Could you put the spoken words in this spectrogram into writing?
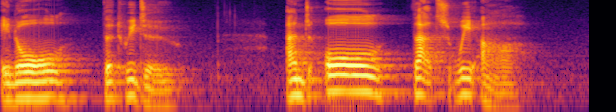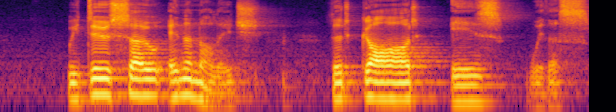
In all that we do and all that we are, we do so in the knowledge that God is with us.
